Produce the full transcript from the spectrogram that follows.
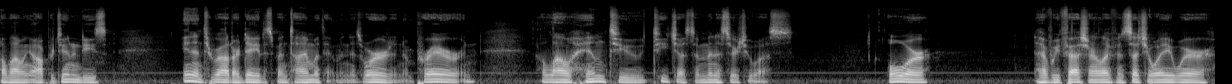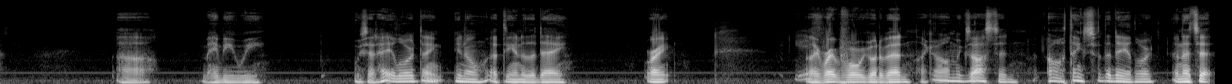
allowing opportunities in and throughout our day to spend time with Him in His Word and in prayer and allow Him to teach us and minister to us? Or have we fashioned our life in such a way where uh, maybe we we said, "Hey, Lord, thank you know," at the end of the day, right? yes, like right before we go to bed, like, oh, I'm exhausted. Oh, thanks for the day, Lord. And that's it.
